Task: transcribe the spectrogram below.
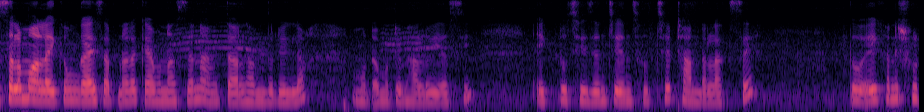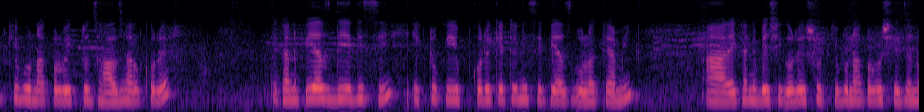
আসসালামু আলাইকুম গাইস, আপনারা কেমন আছেন? আমি তো আলহামদুলিল্লাহ মোটামুটি ভালোই আছি। একটু সিজন চেঞ্জ হচ্ছে, ঠান্ডা লাগছে। তো এখানে শুটকি বোনা করবে, একটু ঝাল ঝাল করে। এখানে পেঁয়াজ দিয়ে দিছি, একটু কিউব করে কেটে নিছি পেঁয়াজগুলোকে আমি। আর এখানে বেশি করে শুটকি বোনা করব সেই জন্য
